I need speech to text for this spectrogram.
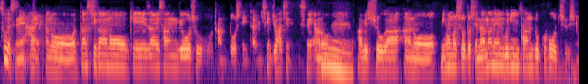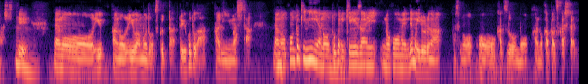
そうですね。はい。あの、私が、あの、経済産業省を担当していた2018年ですね。あの、安倍首相が、あの、日本の首相として7年ぶりに単独訪中しまして、うん、あの、ゆ、あの、融和ムードを作ったということがありました。あの、この時に、あの、特に経済の方面でもいろいろな、その、活動も、あの、活発化したり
